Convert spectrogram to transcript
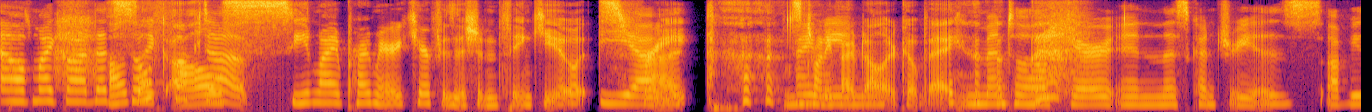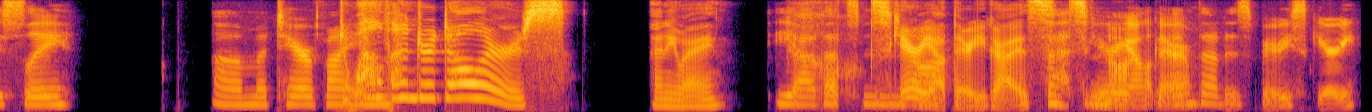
Oh my God. That's I was so like, fucked I'll up. see my primary care physician. Thank you. It's Yeah. free. it's twenty five dollar copay. mental health care in this country is obviously um, a terrifying. Twelve hundred dollars. Anyway, Yeah, that's scary not- out there, you guys. That's Scary out good. there. That is very scary.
